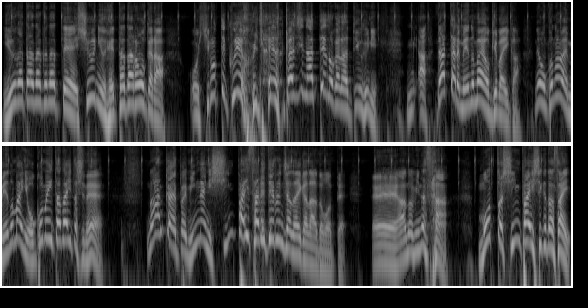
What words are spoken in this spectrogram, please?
夕方なくなって収入減っただろうからお拾って食えよみたいな感じになってんのかなっていうふうにみあだったら目の前置けばいいか。でもこの前目の前にお米いただいたしね。なんかやっぱりみんなに心配されてるんじゃないかなと思って。えーあの皆さんもっと心配してください。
